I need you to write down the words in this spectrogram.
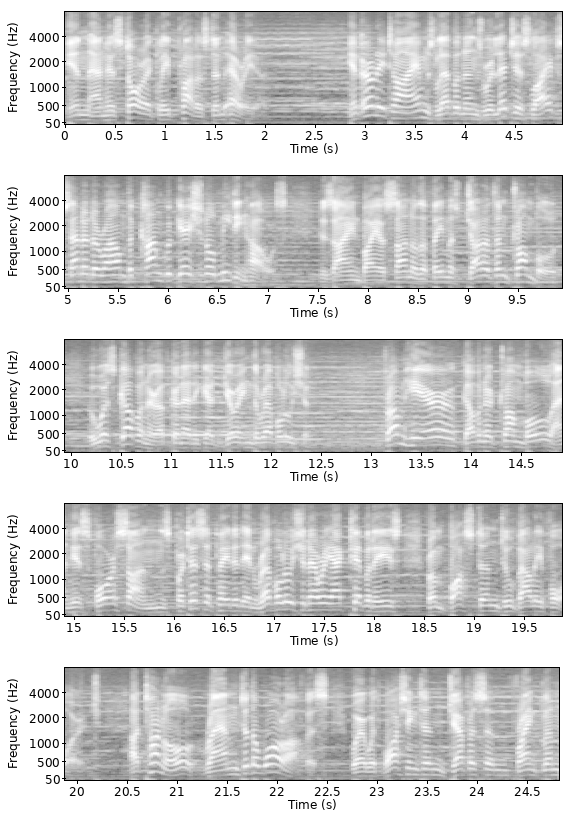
in an historically Protestant area. In early times, Lebanon's religious life centered around the Congregational Meeting House, designed by a son of the famous Jonathan Trumbull, who was governor of Connecticut during the Revolution. From here, Governor Trumbull and his four sons participated in revolutionary activities from Boston to Valley Forge. A tunnel ran to the War Office, where with Washington, Jefferson, Franklin,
